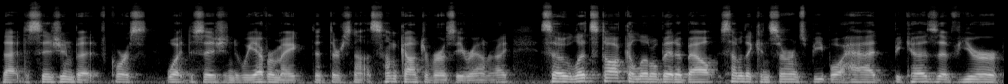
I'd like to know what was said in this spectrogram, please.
that decision. But of course, what decision do we ever make that there's not some controversy around, right? So let's talk a little bit about some of the concerns people had because of your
